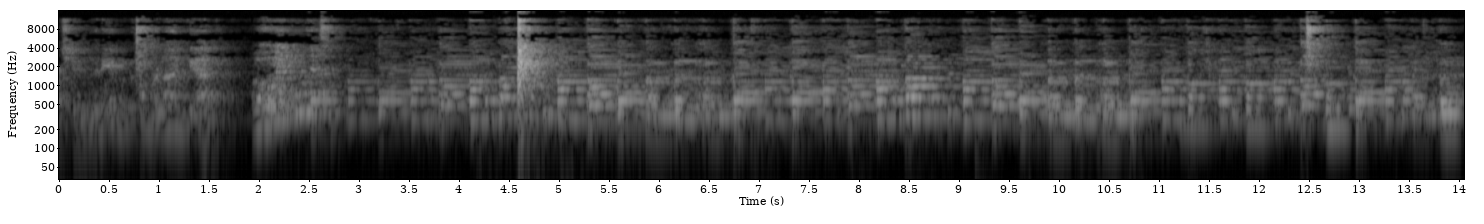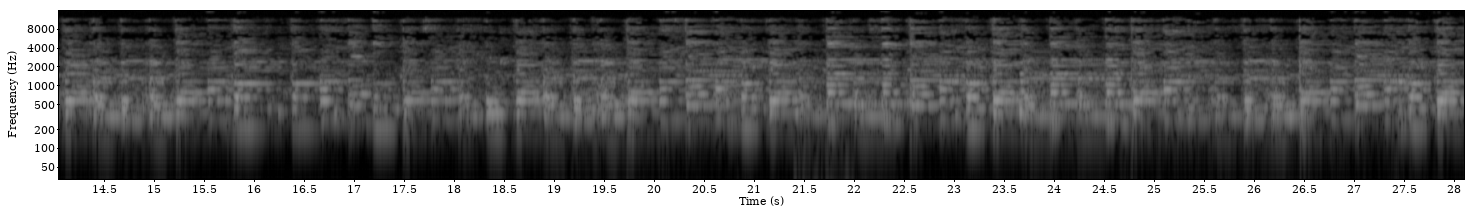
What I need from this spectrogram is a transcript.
In the name of Cumberland Gap. Oh, I know it. Thank you.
